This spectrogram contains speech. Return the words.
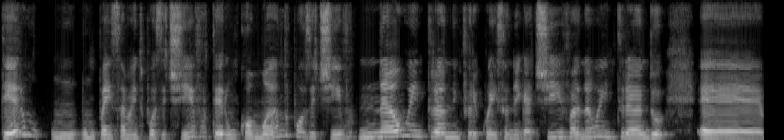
ter um, um, um, pensamento positivo, ter um comando positivo, não entrando em frequência negativa, não entrando é,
